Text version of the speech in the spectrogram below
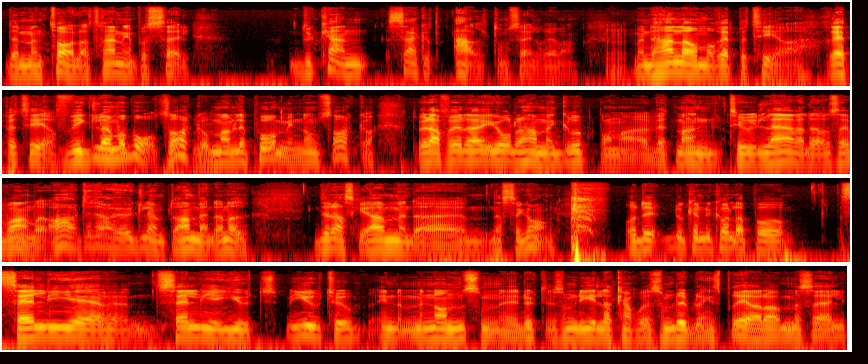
Den mentala träningen på sälj. Du kan säkert allt om sälj redan. Mm. Men det handlar om att repetera, repetera. För vi glömmer bort saker Mm. man blir påmind om saker. Det var därför jag gjorde det här med grupperna. Vet man tog lärade och sig varandra. Ah det där har jag glömt att använda nu. Det där ska jag använda eh, nästa gång. Och det, då kan du kolla på sälj, eh, sälj Youtube med någon som är duktig, som du gillar kanske, som du blir inspirerad av med sälj.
